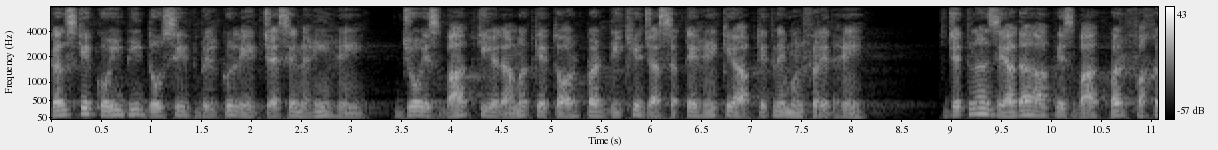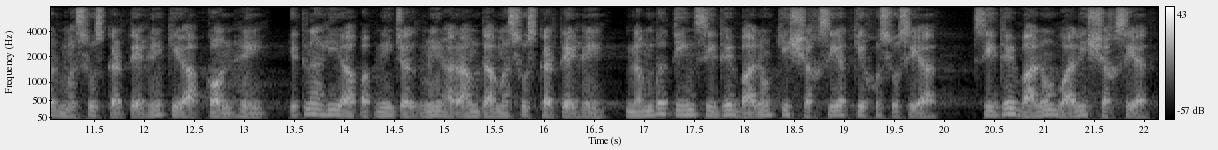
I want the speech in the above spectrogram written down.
गर्ल्स के कोई भी दो सीट बिल्कुल एक जैसे नहीं हैं। जो इस बात की अलामत के तौर पर दिखे जा सकते हैं कि आप कितने मुनफरद हैं। जितना ज़्यादा आप इस बात पर फख्र महसूस करते हैं कि आप कौन हैं, इतना ही आप अपनी जल्द में आरामदा महसूस करते हैं। नंबर तीन, सीधे बालों की शख्सियत की खसूसियात। सीधे बालों वाली शख्सियत।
